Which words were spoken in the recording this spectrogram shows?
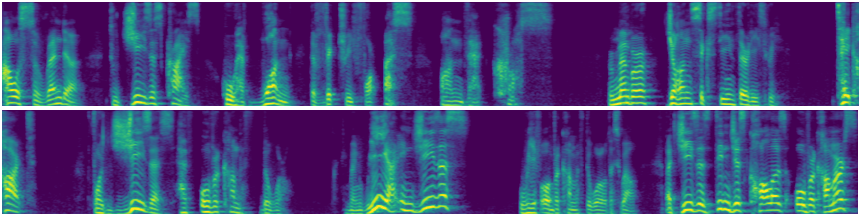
our surrender to Jesus Christ, who have won the victory for us on that cross. Remember John 16 33. Take heart, for Jesus have overcome the world. When we are in Jesus, we have overcome the world as well. But Jesus didn't just call us overcomers.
